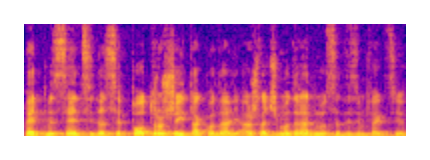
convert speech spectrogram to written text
5 meseci da se potroše i tako dalje. A šta ćemo da radimo sa dezinfekcijom?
